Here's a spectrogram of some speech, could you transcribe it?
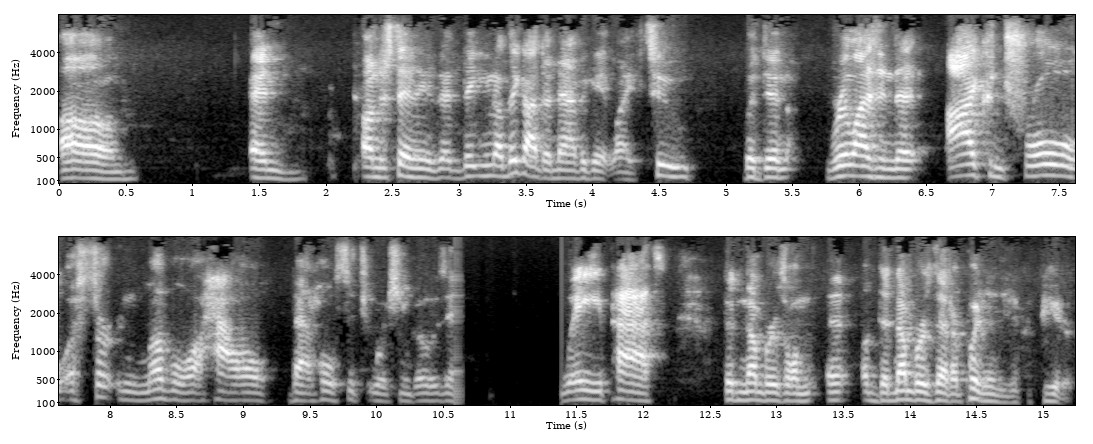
Um, and understanding that they, you know, they got to navigate life too, but then realizing that I control a certain level of how that whole situation goes in way past the numbers on uh, the numbers that are put into the computer.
